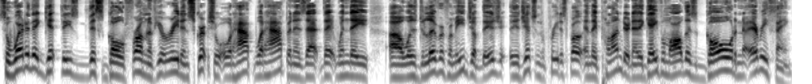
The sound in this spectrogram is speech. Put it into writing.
So where do they get these this gold from? And if you're reading scripture, what hap- what happened is that, when they uh, was delivered from Egypt, the, the Egyptians were predisposed and they plundered and they gave them all this gold and everything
